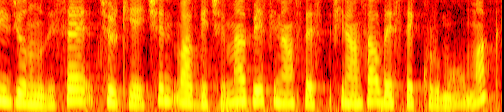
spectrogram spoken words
Vizyonumuz ise Türkiye için vazgeçilmez bir finans dest finansal destek kurumu olmak.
